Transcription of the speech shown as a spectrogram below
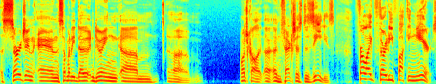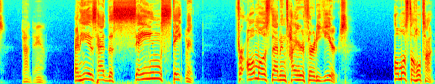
a surgeon and somebody do, doing um, um, what you call it, uh, infectious disease for like thirty fucking years. God damn. And he has had the same statement for almost that entire 30 years. Almost the whole time.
